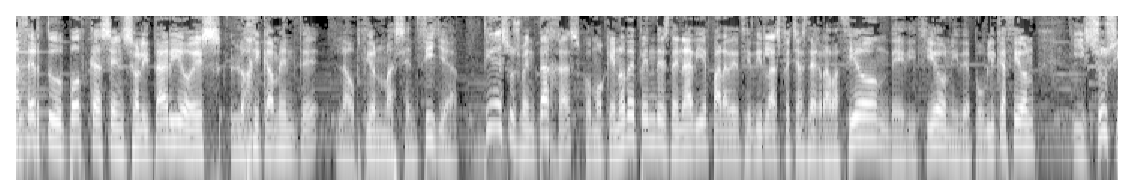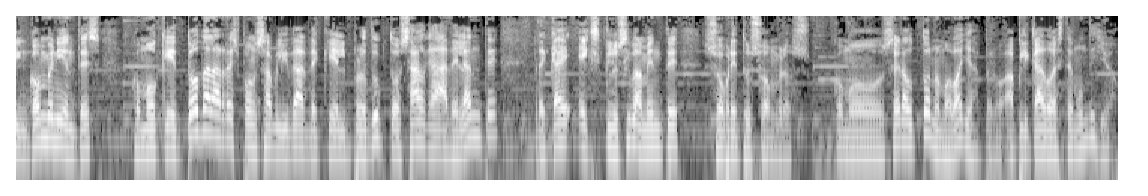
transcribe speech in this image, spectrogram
Hacer tu podcast en solitario es, lógicamente, la opción más sencilla. Tiene sus ventajas, como que no dependes de nadie para decidir las fechas de grabación, de edición y de publicación, y sus inconvenientes, como que toda la responsabilidad de que el producto salga adelante recae exclusivamente sobre tus hombros. Como ser autónomo, vaya, pero aplicado a este mundillo.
